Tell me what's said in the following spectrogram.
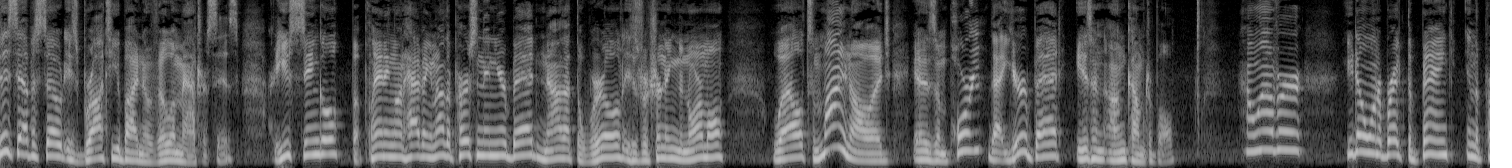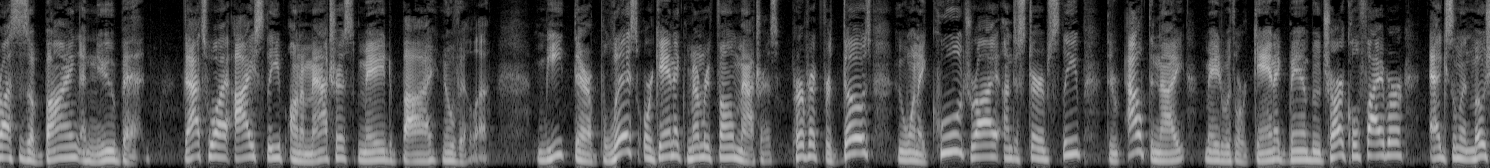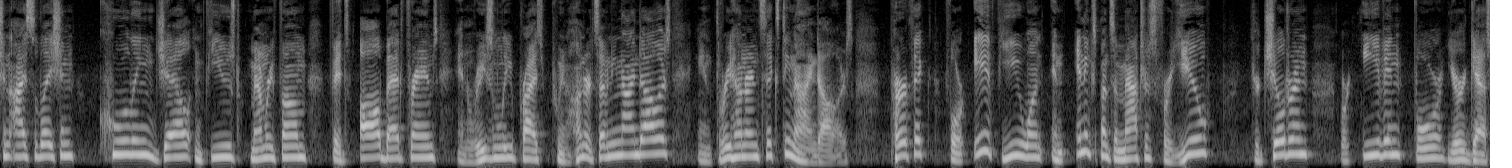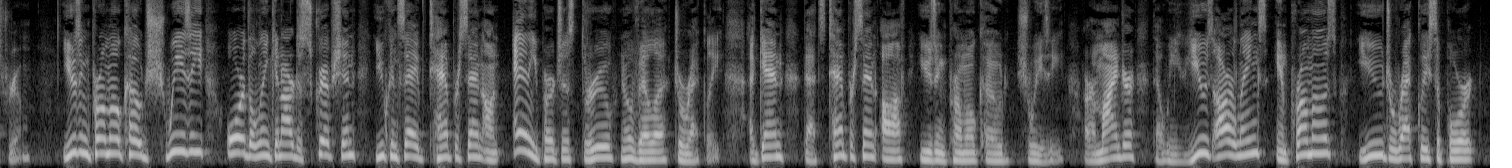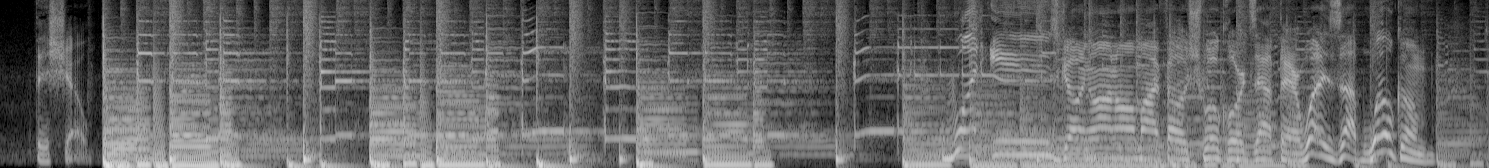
This episode is brought to you by Novilla Mattresses. Are you single but planning on having another person in your bed now that the world is returning to normal? Well, to my knowledge, it is important that your bed isn't uncomfortable. However, you don't want to break the bank in the process of buying a new bed. That's why I sleep on a mattress made by Novilla. Meet their Bliss Organic Memory Foam mattress, perfect for those who want a cool, dry, undisturbed sleep throughout the night, made with organic bamboo charcoal fiber, excellent motion isolation, cooling gel infused memory foam, fits all bed frames, and reasonably priced between $179 and $369. Perfect for if you want an inexpensive mattress for you, your children, or even for your guest room. Using promo code SHWEEZY or the link in our description, you can save 10% on any purchase through Novilla directly. Again, that's 10% off using promo code SHWEEZY. A reminder that when you use our links and promos, you directly support this show. What is going on, all my fellow Schwoke out there? What is up? Welcome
